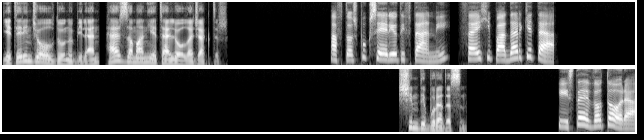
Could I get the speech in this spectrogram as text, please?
Yeterince olduğunu bilen, her zaman yeterli olacaktır. Αυτός που ξέρει ότι φτάνει, θα έχει πάντα αρκετά. Şimdi buradasın. Είστε εδώ τώρα.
